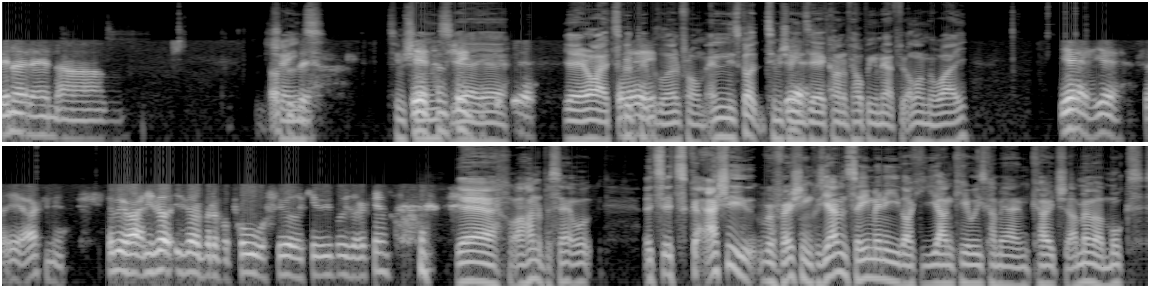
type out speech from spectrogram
Bennett and um, What was Sheens, Tim yeah, Sheens. Tim Yeah, yeah, yeah. yeah. Right, it's So, good yeah. people to learn from, and he's got Tim. Sheens there, kind of helping him out through, along the way. Yeah, yeah. So yeah, I reckon yeah. he'll be alright. And he's got he's got a bit of a pull with a few of the Kiwi boys, I reckon. Yeah, one hundred percent. Well, it's it's actually refreshing because you haven't seen many like young Kiwis come out and coach. I remember Mooks,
